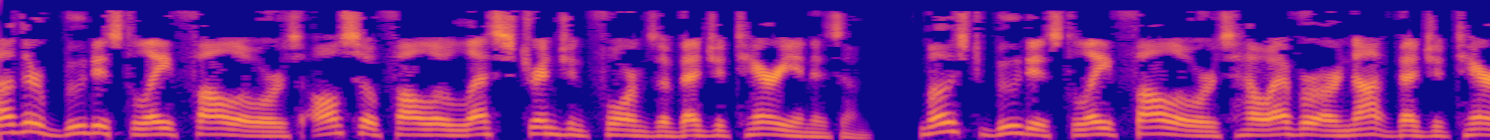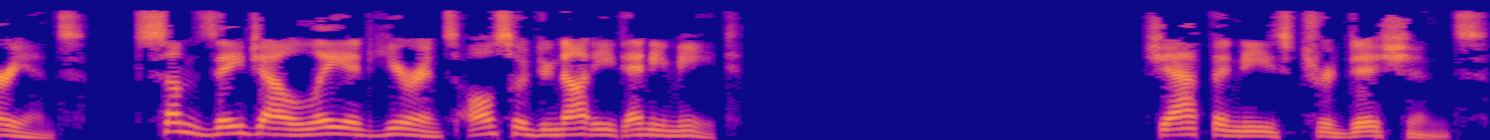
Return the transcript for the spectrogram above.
Other Buddhist lay followers also follow less stringent forms of vegetarianism. Most Buddhist lay followers however are not vegetarians. Some Zaijiao lay adherents also do not eat any meat. Japanese traditions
